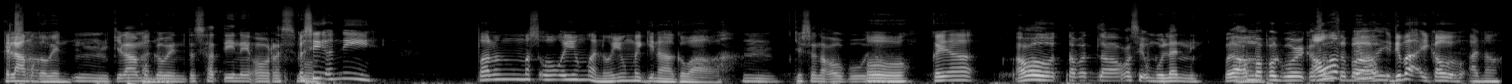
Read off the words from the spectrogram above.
kailangan mo ah, gawin. Mm, kailangan mo Ano? gawin. Tapos hati na yung oras mo. Kasi ano eh, parang mas okay yung ano, yung may ginagawa ka. Mm, kaysa nakaupo lang. Oo. Kaya Ako, tapat lang ako kasi umulan eh. Wala akong Oo. mapag-workout ako sa bahay. di ba ikaw ano,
